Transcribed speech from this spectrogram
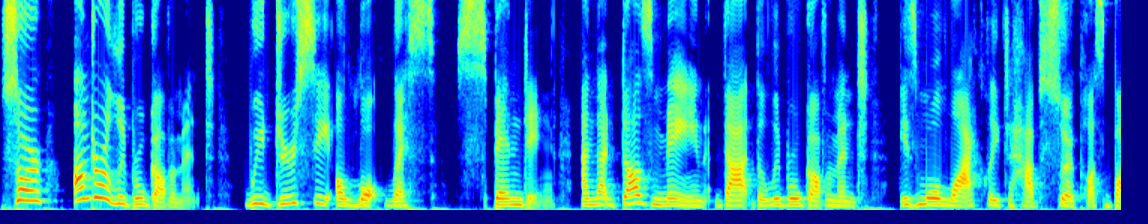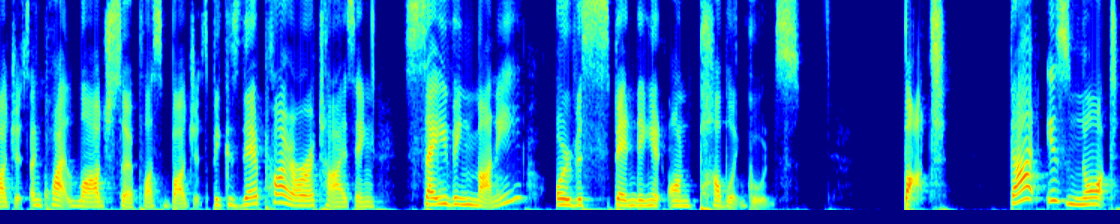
So, under a Liberal government, we do see a lot less spending. And that does mean that the Liberal government is more likely to have surplus budgets and quite large surplus budgets because they're prioritizing saving money over spending it on public goods. But that is not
